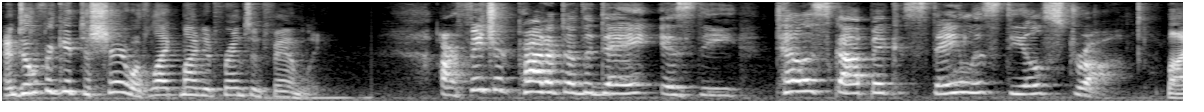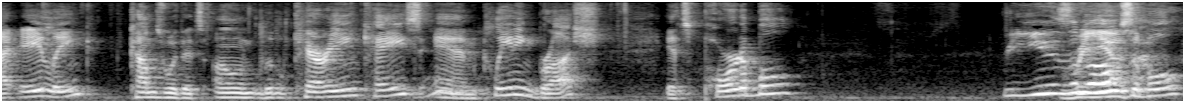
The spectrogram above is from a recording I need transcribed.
And don't forget to share with like minded friends and family. Our featured product of the day is the telescopic stainless steel straw. By ALINK comes with its own little carrying case and cleaning brush. It's portable, Reusable. reusable,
